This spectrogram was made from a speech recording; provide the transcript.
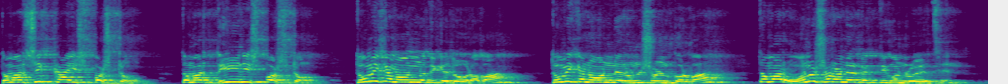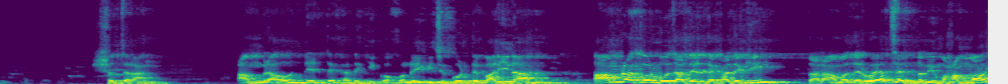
তোমার শিক্ষা স্পষ্ট, তোমার দিন স্পষ্ট, তুমি কেন অন্যদিকে দৌড়াবা? তুমি কেন অন্যের অনুসরণ করবা? তোমার অনুসরণের ব্যক্তিগণ রয়েছেন। সুতরাং আমরা অন্যের দেখা দেখি কখনোই কিছু করতে পারি না। আমরা করব যাদের দেখা দেখি তারা আমাদের রয়েছেন নবী মোহাম্মদ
